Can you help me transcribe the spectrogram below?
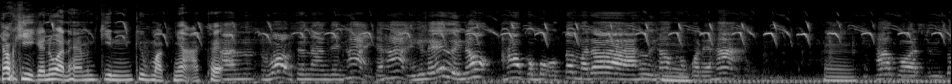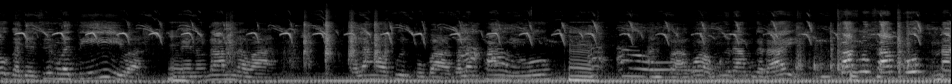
เอาขี่กันนวดฮะมันกินคือหมักหยากแท้อันเว่าเท่านั้นยังให้ก็ให้เฮ้ยเลยเฮ้ยเนาะเฮาก็บอกธรรมดาเฮ้ยเฮาก็บ่ได้ให้อืมเฮาก็โตก็จะซึ่งละตีว่ะอืมแม่น้องดำนะว่ากำลังเอาพื้นปูบ่าวกำลังพังอยู่อืมอันฝากว่ามือดำก็ได้ปักลูกซ้ำปุ๊บหนา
